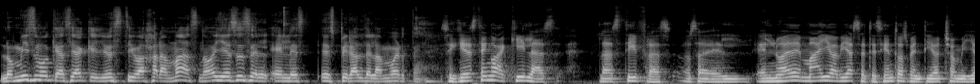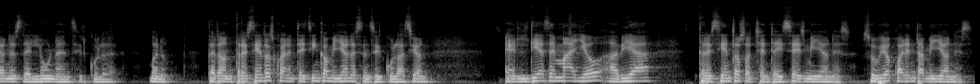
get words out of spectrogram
lo mismo que hacía que UST bajara más, ¿no? Y ese es el, el espiral de la muerte. Si quieres, tengo aquí las, las cifras. O sea, el, el 9 de mayo había 728 millones de luna en circulación bueno, perdón, 345 millones en circulación. El 10 de mayo había 386 millones, subió 40 millones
